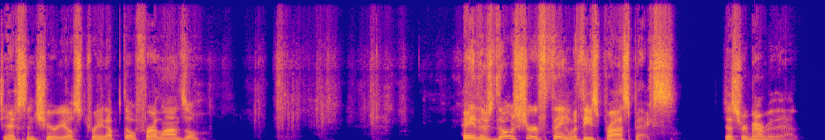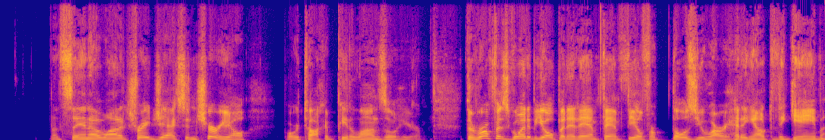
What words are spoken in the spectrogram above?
Jackson Chourio straight up though for Alonso. Hey, there's no sure thing with these prospects. Just remember that. I'm not saying I want to trade Jackson Chourio, but we're talking Pete Alonso here. The roof is going to be open at AmFam Field for those of you who are heading out to the game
